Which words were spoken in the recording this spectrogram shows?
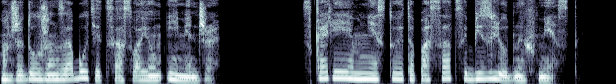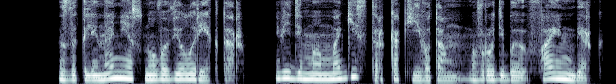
Он же должен заботиться о своем имидже. Скорее, мне стоит опасаться безлюдных мест. Заклинание снова вел ректор. Видимо, магистр, как его там, вроде бы Файнберг,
